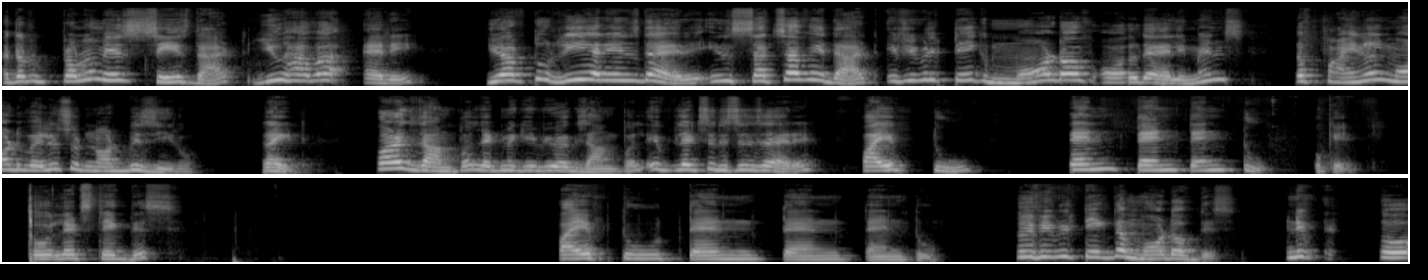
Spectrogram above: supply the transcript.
the problem is says that you have a array. You have to rearrange the array in such a way that if you will take mod of all the elements, the final mod value should not be 0 right? For example let me give you an example. If let's say this is an array 5 2 10 10 10 2 okay so let's take this. 5 2 10 10 10 2 so if we will take the mod of this and if so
